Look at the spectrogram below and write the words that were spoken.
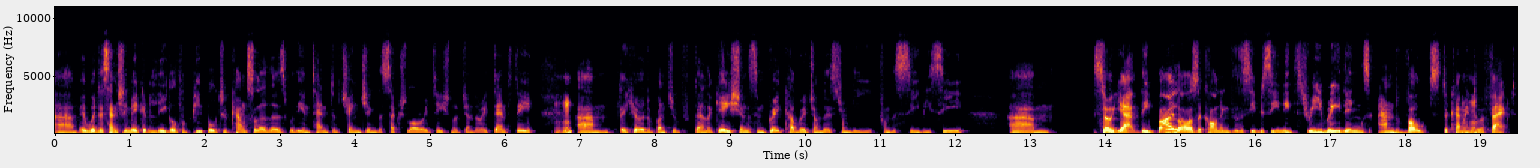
Um, it would essentially make it illegal for people to counsel others with the intent of changing the sexual orientation or gender identity. Mhm. Um, they heard a bunch of delegations, some great coverage on this from the from the CBC. Um, so yeah, the bylaws, according to the CBC, need three readings and votes to come Mhm. into effect.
